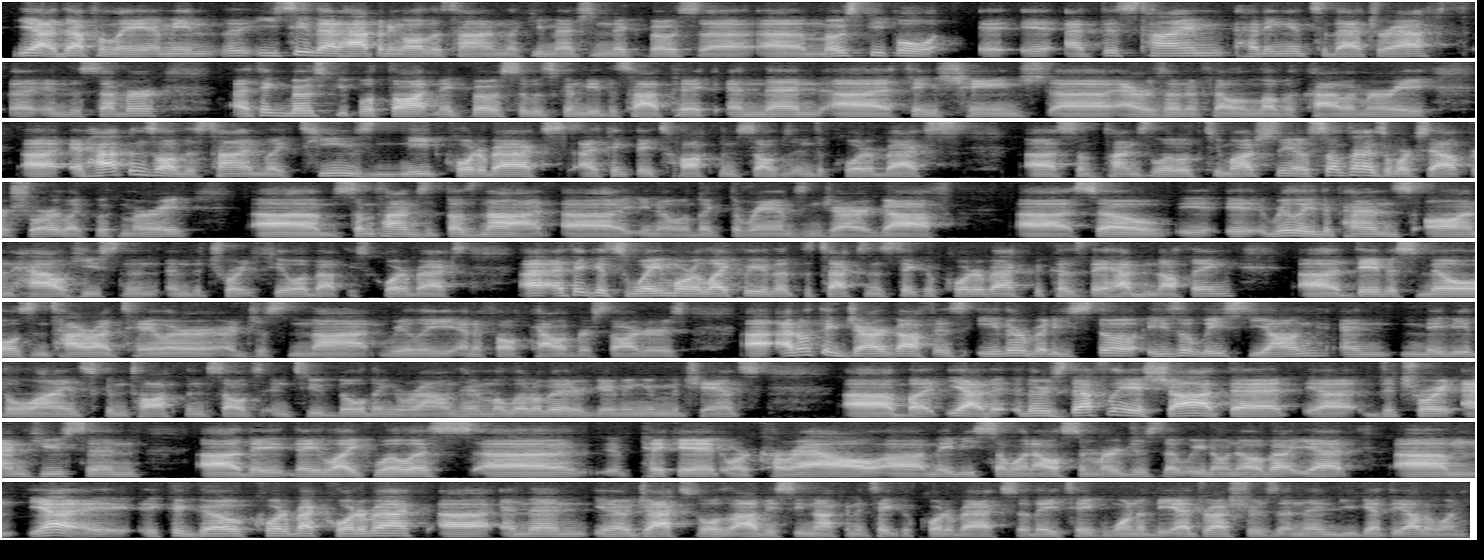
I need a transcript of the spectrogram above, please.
Yeah, definitely. I mean, you see that happening all the time. Like you mentioned, Nick Bosa. Uh, most people it, it, at this time, heading into that draft uh, in December, I think most people thought Nick Bosa was going to be the top pick, and then uh, things changed. Uh, Arizona fell in love with Kyler Murray. Uh, it happens all this time. Like teams need quarterbacks. I think they talk themselves into quarterbacks uh, sometimes a little too much. You know, sometimes it works out for sure, like with Murray. Um, sometimes it does not. you know, like the Rams and Jared Goff. Uh, so it, it, really depends on how Houston and Detroit feel about these quarterbacks. I, I, think it's way more likely that the Texans take a quarterback because they have nothing. Uh, Davis Mills and Tyrod Taylor are just not really NFL caliber starters. Uh, I don't think Jared Goff is either, but he's still he's at least young, and maybe the Lions can talk themselves into building around him a little bit or giving him a chance. Uh, but yeah, th- there's definitely a shot that uh, Detroit and Houston uh, they they like Willis, uh, Pickett, or Corral. Uh, maybe someone else emerges that we don't know about yet. Um, yeah, it, it, could go quarterback, quarterback, uh, and then you know Jacksonville is obviously not going to take a quarterback, so they take one of the edge rushers, and then you get the other one.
